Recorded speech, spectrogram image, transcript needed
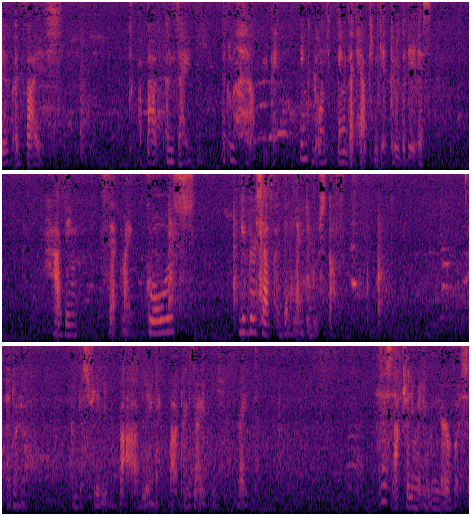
Give advice about anxiety that will help you? I think the only thing that helps me get through the day is having set my goals. Give yourself a deadline to do stuff. I don't know. I'm just really babbling about anxiety, right? This is actually making me nervous.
